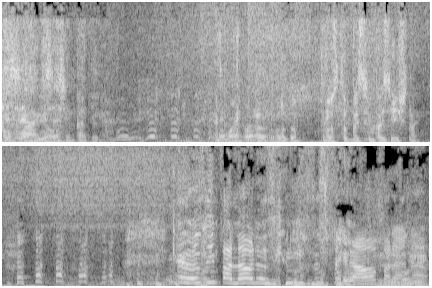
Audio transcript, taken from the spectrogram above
Que sea, que sea simpática. Eh, Просто быть симпатичной. Quedó sin palabras, que no se esperaba para no, nada.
